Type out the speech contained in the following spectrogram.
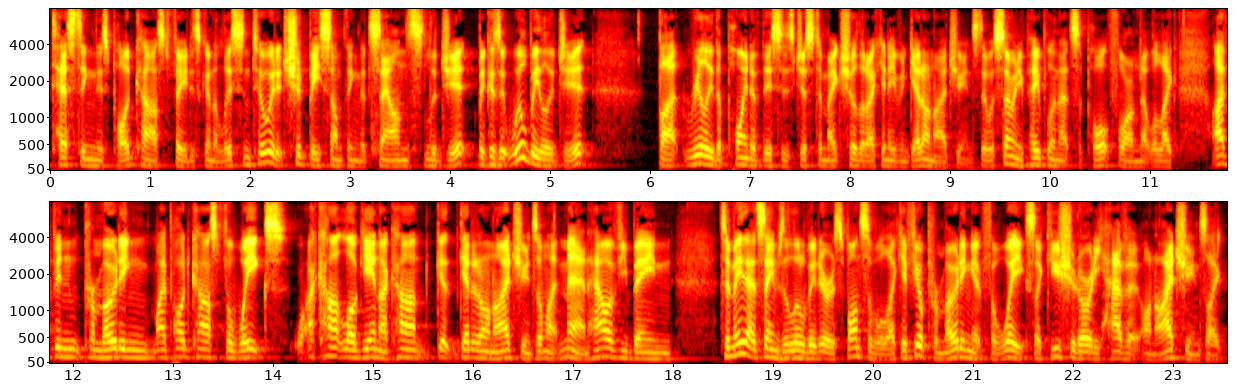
testing this podcast feed is going to listen to it, it should be something that sounds legit because it will be legit But really, the point of this is just to make sure that I can even get on iTunes. There were so many people in that support forum that were like, "I've been promoting my podcast for weeks. I can't log in. I can't get get it on iTunes." I'm like, "Man, how have you been?" To me, that seems a little bit irresponsible. Like, if you're promoting it for weeks, like you should already have it on iTunes like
